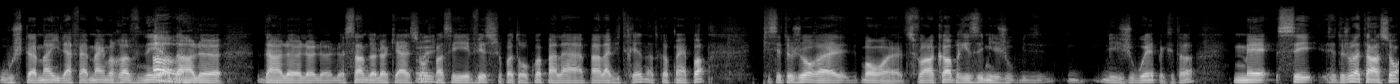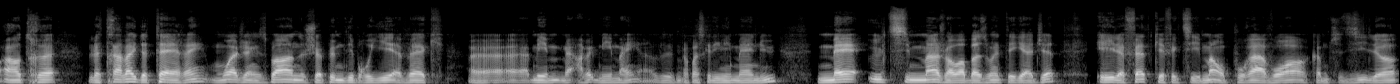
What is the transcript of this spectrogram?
où justement, il a fait même revenir Ah, ouais. dans le dans le, le- le- le centre de location, Oui. je pense que c'est Evis, je sais pas trop quoi, par la, par la vitrine, en tout cas, peu importe. Puis c'est toujours, euh, bon, euh, tu vas encore briser mes, jou- mes jouets, etc. Mais c'est c'est toujours la tension entre le travail de terrain. Moi, James Bond, je peux me débrouiller avec, euh, mes, avec mes mains, hein, presque des mains nues. Mais ultimement, je vais avoir besoin de tes gadgets. Et le fait qu'effectivement, on pourrait avoir, comme tu dis, là,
